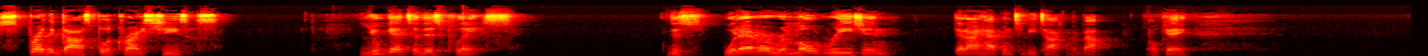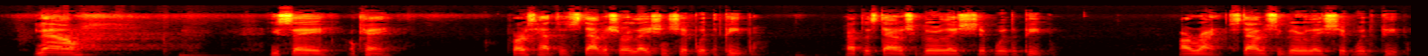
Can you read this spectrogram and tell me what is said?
spread the gospel of Christ Jesus. You get to this place, this whatever remote region that I happen to be talking about. Okay. Now, you say, okay, first have to establish a relationship with the people have to establish a good relationship with the people. All right, establish a good relationship with the people.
